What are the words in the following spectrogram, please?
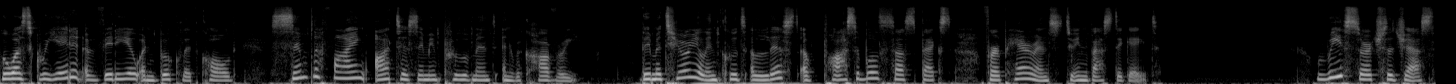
who has created a video and booklet called Simplifying Autism Improvement and Recovery. The material includes a list of possible suspects for parents to investigate. Research suggests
